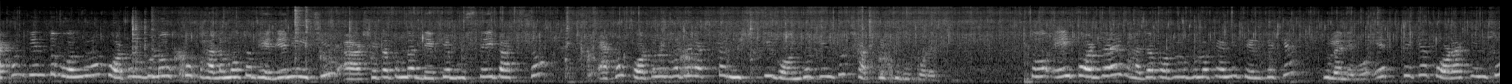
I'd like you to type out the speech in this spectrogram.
এখন কিন্তু বন্ধুরা পটলগুলো খুব ভালো মতো ভেজে নিয়েছি, আর সেটা তোমরা দেখে বুঝতেই পারছ। এখন পটল ভাজার একটা মিষ্টি গন্ধ কিন্তু ছাড়তে শুরু করেছে। তো এই পর্যায়ে ভাজা পটলগুলোকে আমি তেল থেকে তুলে নেব। এর থেকে কড়া কিন্তু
